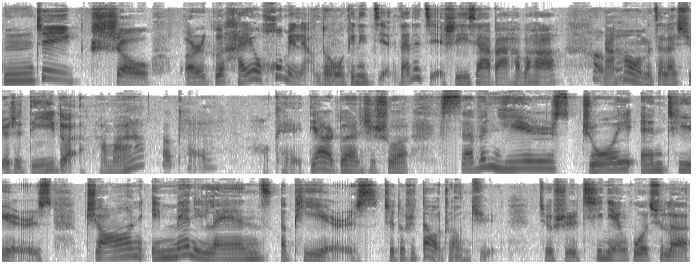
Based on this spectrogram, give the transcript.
嗯，这首儿歌还有后面两段，我给你简单的解释一下吧，好不好？好的然后我们再来学这第一段，好吗？ OK， OK，第二段是说 Seven years, joy and tears. John in many lands appears. 这都是倒装句，就是七年过去了，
